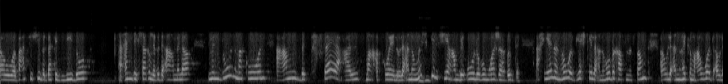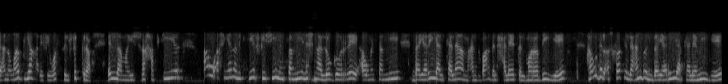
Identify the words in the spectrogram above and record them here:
أو بعد في شيء بدك تزيده؟ عندي شغلة بدي أعملها. من دون ما أكون عم بتفاعل مع أقواله لأنه مش كل شيء عم بيقوله هو موجه ضدي. أحيانا هو بيحكي لأنه هو بخاف من الصمت أو لأنه هيك معود أو لأنه ما بيعرف يوصل فكرة إلا ما يشرحها كثير أو أحيانا كثير في شيء بنسميه نحن لوغوري أو بنسميه ديارية الكلام عند بعض الحالات المرضية. هود الأشخاص اللي عندهم ديارية كلامية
